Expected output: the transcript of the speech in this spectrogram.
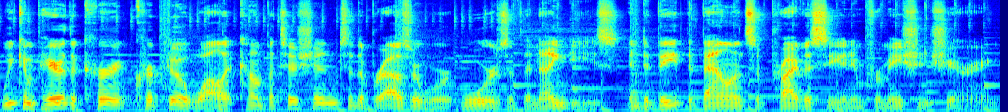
We compare the current crypto wallet competition to the browser wars of the 90s and debate the balance of privacy and information sharing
